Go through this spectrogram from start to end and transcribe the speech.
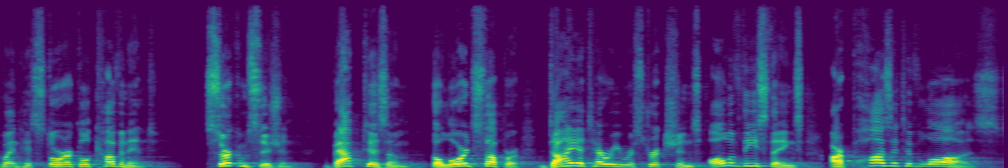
to an historical covenant. Circumcision, baptism, the Lord's Supper, dietary restrictions, all of these things are positive laws.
